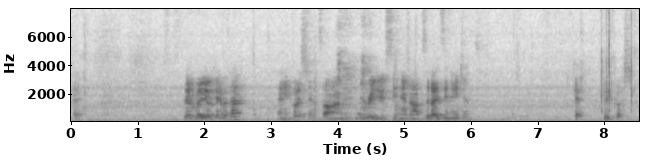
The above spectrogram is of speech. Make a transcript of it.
Okay. Is everybody okay with that? Any questions on reducing and oxidizing agents? Okay, good question.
